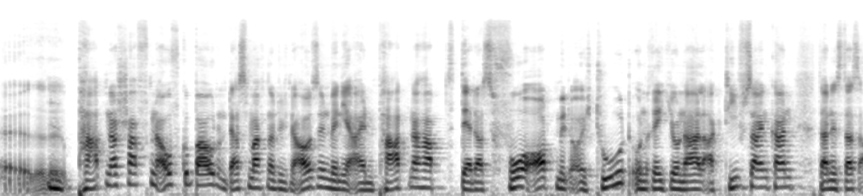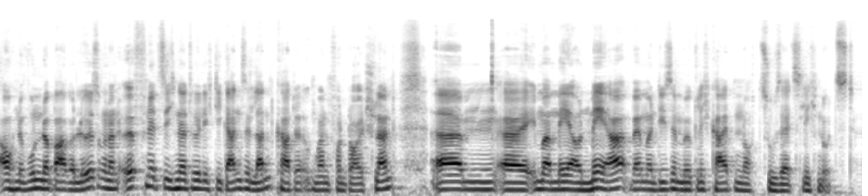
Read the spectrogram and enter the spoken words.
äh, mhm. Partnerschaften aufgebaut und das macht natürlich einen Aussehen, wenn ihr einen Partner habt, der das vor Ort mit euch tut und regional aktiv sein kann, dann ist das auch eine wunderbare Lösung und dann öffnet sich natürlich die ganze Landkarte irgendwann von Deutschland ähm, äh, immer mehr und mehr, wenn man diese Möglichkeiten noch zusätzlich nutzt.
